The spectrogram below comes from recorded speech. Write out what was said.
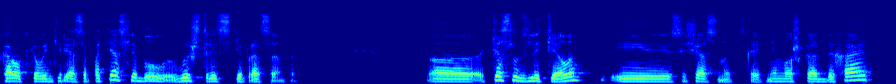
короткого интереса по Тесле был выше 30%. Тесла взлетела, и сейчас она, так сказать, немножко отдыхает.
